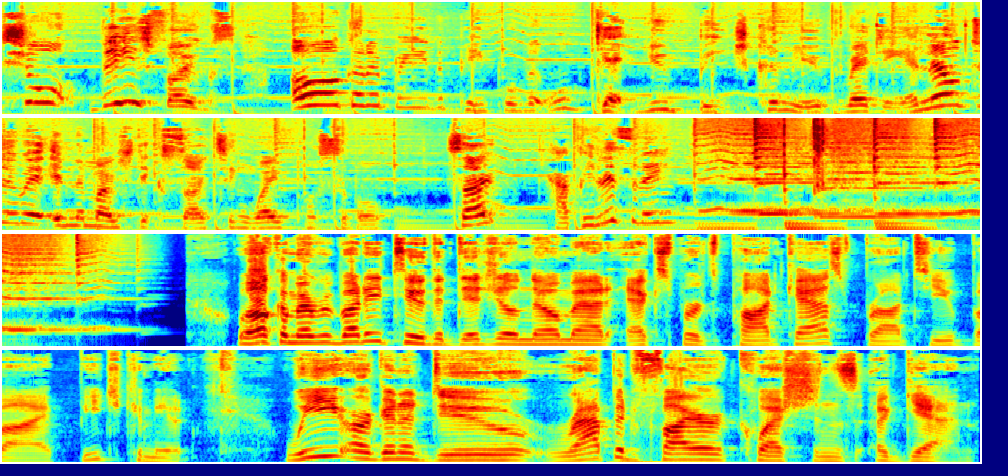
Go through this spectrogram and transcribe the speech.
Sure, these folks are going to be the people that will get you beach commute ready, and they'll do it in the most exciting way possible. So, happy listening! Welcome, everybody, to the Digital Nomad Experts Podcast brought to you by Beach Commute. We are going to do rapid fire questions again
